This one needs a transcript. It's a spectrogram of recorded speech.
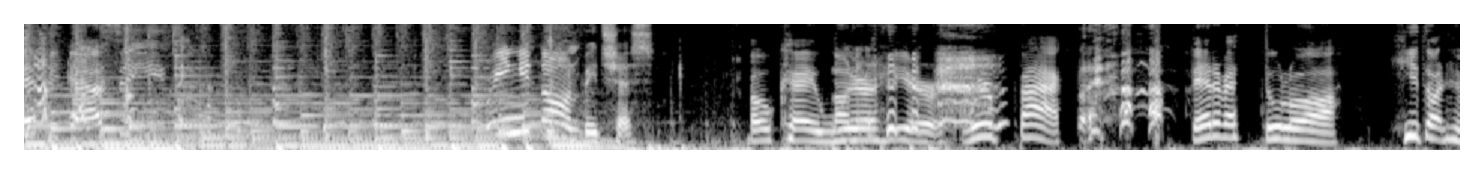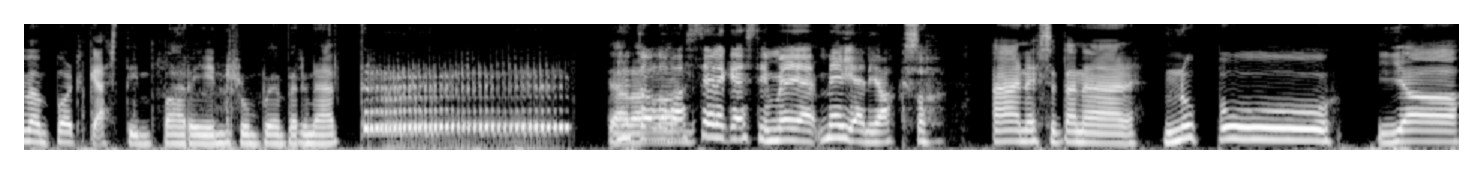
Repikää siitä. Bring it on, bitches. Okay, we're Noniin. here. We're back. Tervetuloa hiton hyvän podcastin pariin. Rumpujen perinään. Täällä Nyt on on luvassa selkeästi meidän, meidän jakso. äänessä tänään Nuppu ja...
